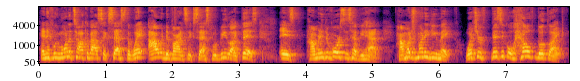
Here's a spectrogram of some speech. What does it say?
And if we want to talk about success, the way I would define success would be like this is how many divorces have you had? How much money do you make? What's your physical health look like?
